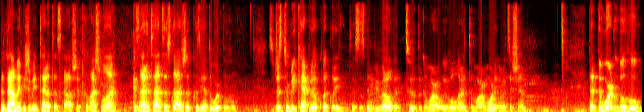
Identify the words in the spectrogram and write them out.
the vow maker should be entitled to a scholarship. Kamash Malan, he's not entitled to a scholarship because he have the word vuhu. So just to recap real quickly, this is going to be relevant to the Gemara we will learn tomorrow morning in Hashem that the word vuhu,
